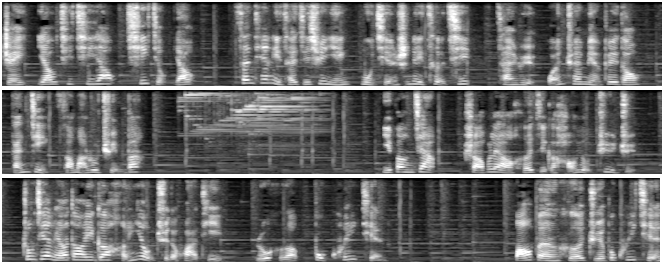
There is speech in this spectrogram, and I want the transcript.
j 幺七七幺七九幺，三天理财集训营目前是内测期，参与完全免费的哦，赶紧扫码入群吧。一放假，少不了和几个好友聚聚，中间聊到一个很有趣的话题：如何不亏钱？保本和绝不亏钱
